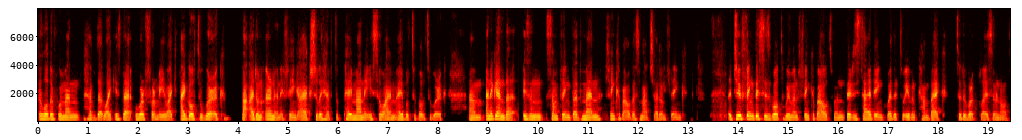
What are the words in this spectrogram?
a lot of women have that like is that worth for me? Like i go to work but i don't earn anything. I actually have to pay money so i'm able to go to work. Um, and again that isn't something that men think about as much i don't think. Do you think this is what women think about when they're deciding whether to even come back to the workplace or not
